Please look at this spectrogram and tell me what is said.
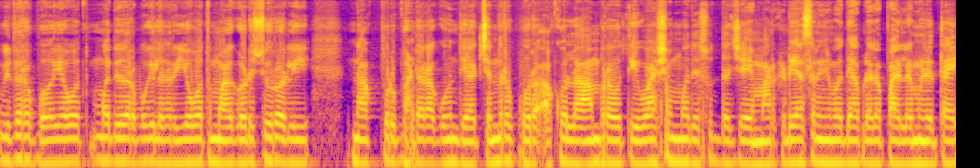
विदर्भ यवतमध्ये जर बघितलं तर यवतमाळ गडचिरोली नागपूर भंडारा गोंदिया चंद्रपूर अकोला अमरावती वाशिममध्ये सुद्धा जे आहे मार्केट या श्रेणीमध्ये आपल्याला पाहायला मिळत आहे.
